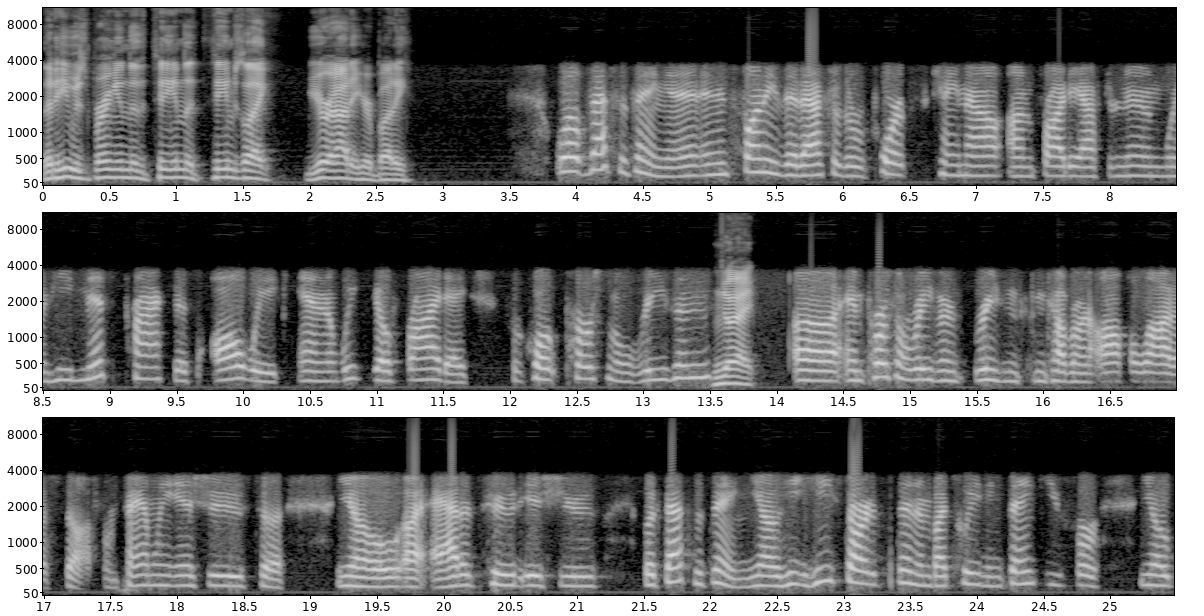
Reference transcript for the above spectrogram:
that he was bringing to the team. That the team's like, "You're out of here, buddy." Well, that's the thing, and, and it's funny that after the reports came out on Friday afternoon, when he missed practice all week and a week ago Friday for quote personal reasons, Right. uh, and personal reason, reasons can cover an awful lot of stuff, from family issues to, you know, uh, attitude issues. But that's the thing, you know, he he started spinning by tweeting, "Thank you for, you know,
